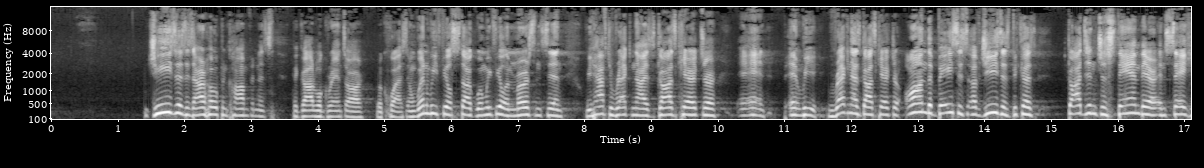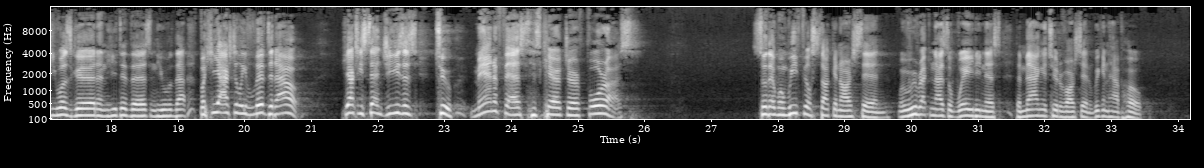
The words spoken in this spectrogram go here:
Jesus is our hope and confidence that God will grant our request. And when we feel stuck, when we feel immersed in sin, we have to recognize God's character and, and we recognize God's character on the basis of Jesus because God didn't just stand there and say he was good and he did this and he was that, but he actually lived it out. He actually sent Jesus to manifest his character for us. So that when we feel stuck in our sin, when we recognize the weightiness, the magnitude of our sin, we can have hope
